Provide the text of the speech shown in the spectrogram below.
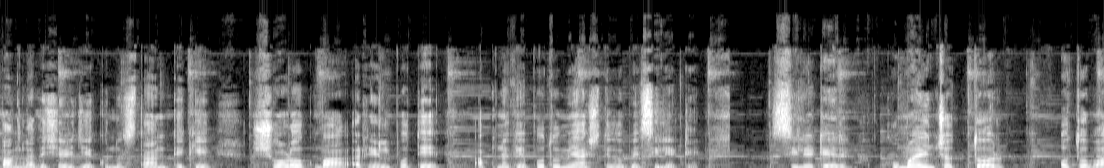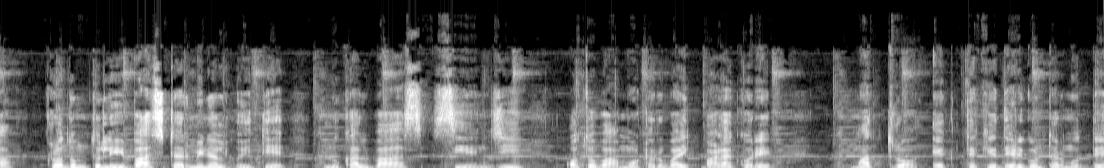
বাংলাদেশের যে কোনো স্থান থেকে সড়ক বা রেলপথে আপনাকে প্রথমে আসতে হবে সিলেটে। সিলেটের হুমায়ুন চত্বর অথবা কদমতলী বাস টার্মিনাল হইতে লোকাল বাস, সিএনজি অথবা মোটরবাইক ভাড়া করে মাত্র এক থেকে দেড় ঘণ্টার মধ্যে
